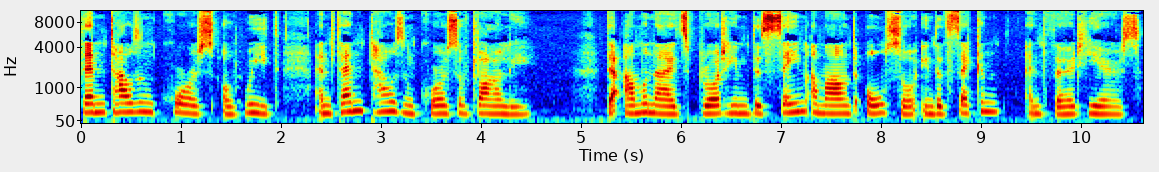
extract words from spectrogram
ten thousand cors of wheat, and ten thousand cors of barley. The Ammonites brought him the same amount also in the second and third years.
